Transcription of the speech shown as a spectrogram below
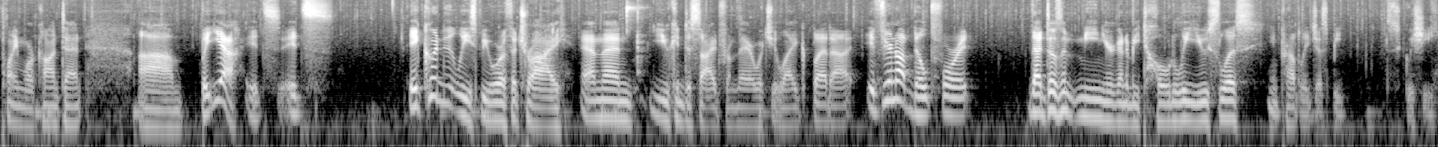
plenty more content. Um, but yeah, it's it's it could at least be worth a try, and then you can decide from there what you like. But uh, if you're not built for it, that doesn't mean you're going to be totally useless. You'd probably just be squishy.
